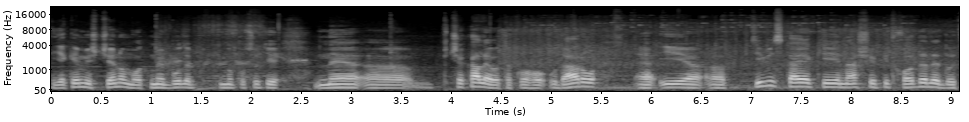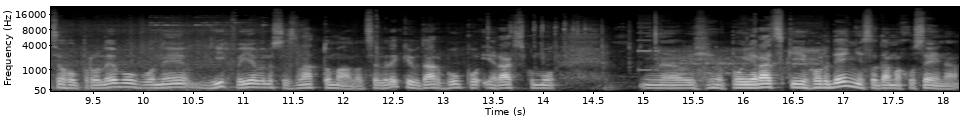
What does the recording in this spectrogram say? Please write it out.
якимось чином, от ми були ну, по суті, не е, чекали такого удару. Е, і е, ті війська, які наші підходили до цього проливу, вони їх виявилося занадто мало. Це великий удар був по іракському. е, По ірацькій гордині Саддама Хусейна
